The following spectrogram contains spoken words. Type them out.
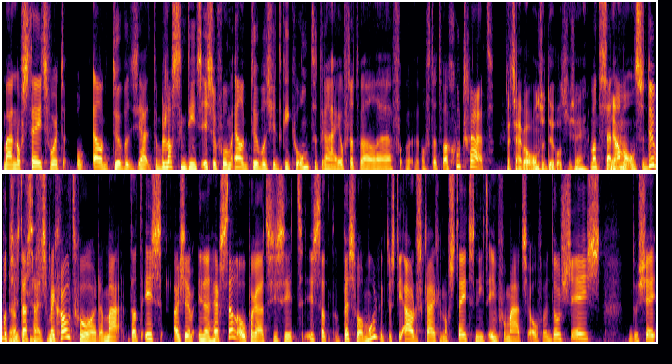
Maar nog steeds wordt op elk dubbeltje. Ja, de Belastingdienst is er voor om elk dubbeltje drie keer om te draaien. Of dat wel, uh, of dat wel goed gaat. Dat zijn wel onze dubbeltjes, hè? Want het zijn allemaal onze dubbeltjes. Ja, Daar zijn ze mee groot geworden. Maar dat is, als je in een hersteloperatie zit, is dat best wel moeilijk. Dus die ouders krijgen nog steeds niet informatie over hun dossiers. Dossier,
